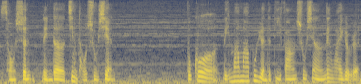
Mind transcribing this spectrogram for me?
从森林的尽头出现。不过，离妈妈不远的地方出现了另外一个人。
